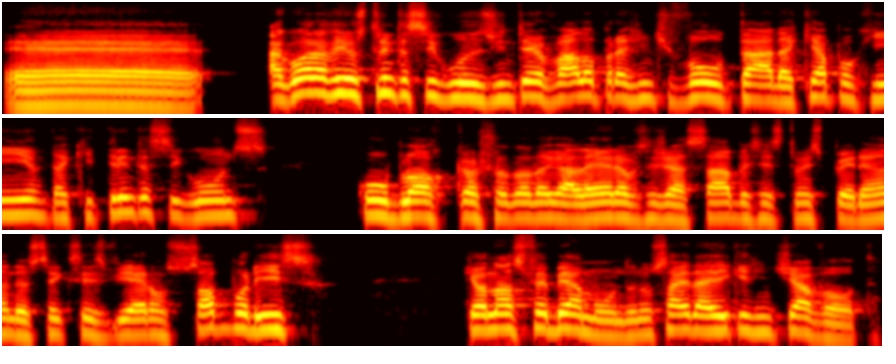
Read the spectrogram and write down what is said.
É... Agora vem os 30 segundos de intervalo para a gente voltar daqui a pouquinho, daqui 30 segundos, com o bloco que é o show da galera. Vocês já sabem, vocês estão esperando, eu sei que vocês vieram só por isso, que é o nosso FBA Mundo. Não sai daí que a gente já volta.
